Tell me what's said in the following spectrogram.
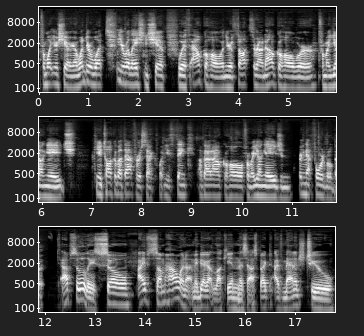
from what you're sharing, I wonder what your relationship with alcohol and your thoughts around alcohol were from a young age can you talk about that for a sec? What you think about alcohol from a young age and bring that forward a little bit? Absolutely. So I've somehow, and maybe I got lucky in this aspect, I've managed to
